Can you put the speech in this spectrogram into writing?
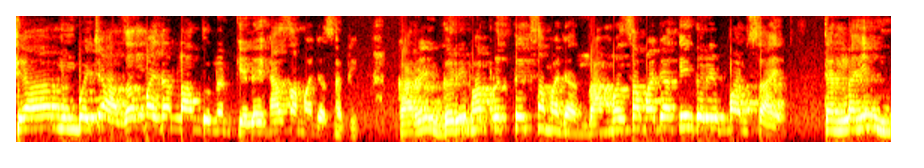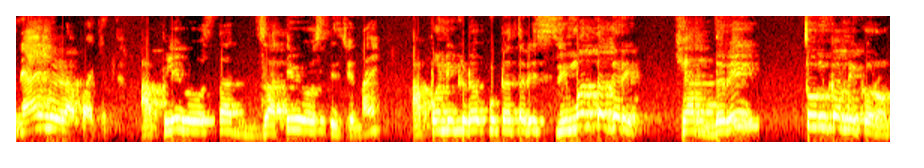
त्या मुंबईच्या आझाद मैदानला आंदोलन केले ह्या समाजासाठी. कारण गरीब हा प्रत्येक समाजात ब्राह्मण समाजातही गरीब माणसं आहेत. त्यांनाही न्याय मिळाला पाहिजे. आपली व्यवस्था जाती व्यवस्थेची नाही. आपण इकडं कुठंतरी श्रीमंत गरीब ह्या दरीतून कमी करून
